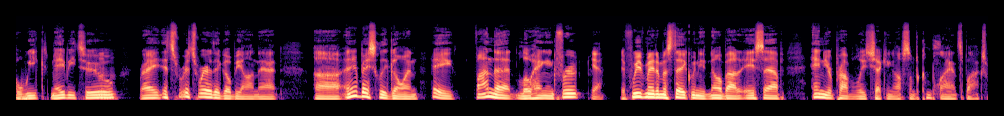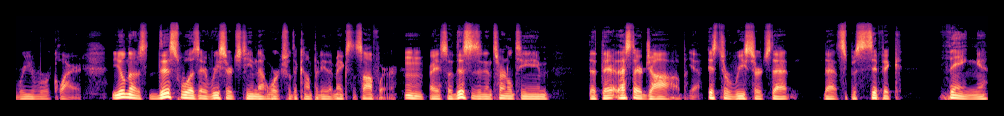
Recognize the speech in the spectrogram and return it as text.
a week, maybe 2 Mm-hmm. right? It's it's rare they go beyond that, uh, and you're basically going, hey, find that low hanging fruit. Yeah. If we've made a mistake, we need to know about it ASAP. And you're probably checking off some compliance box where you're required. You'll notice this was a research team that works for the company that makes the software, Mhm. right? So this is an internal team that they that's their job Yeah. is to research that that specific thing.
